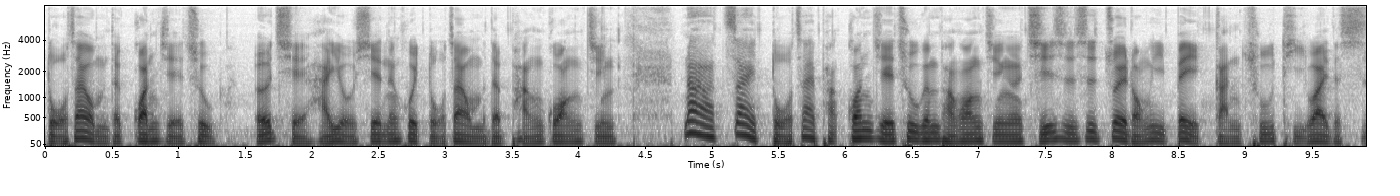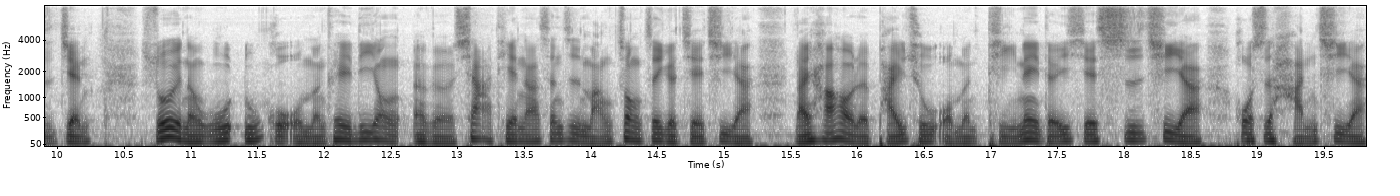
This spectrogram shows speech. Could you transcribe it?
躲在我们的关节处。而且还有些呢会躲在我们的膀胱经，那在躲在膀关节处跟膀胱经呢，其实是最容易被赶出体外的时间。所以呢，如如果我们可以利用那个夏天啊，甚至芒种这个节气啊，来好好的排除我们体内的一些湿气啊，或是寒气啊，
